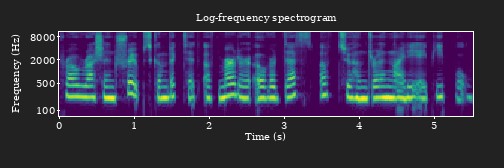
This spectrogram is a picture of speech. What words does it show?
pro-Russian troops convicted of murder over deaths of 298 people.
